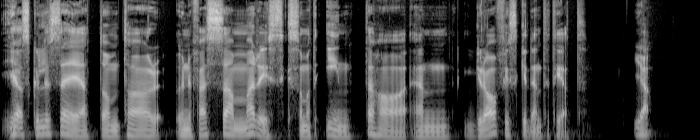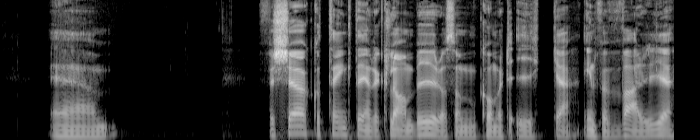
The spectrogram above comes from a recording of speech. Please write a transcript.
jag skulle säga att de tar ungefär samma risk som att inte ha en grafisk identitet. Ja. Eh, försök att tänk dig en reklambyrå som kommer till ICA inför varje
